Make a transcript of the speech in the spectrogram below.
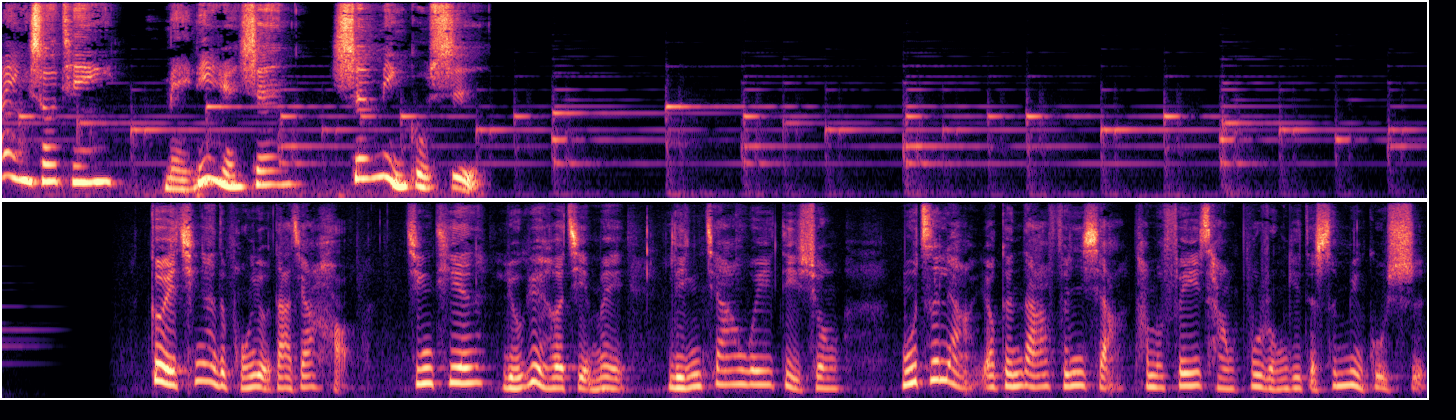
欢迎收听《美丽人生》生命故事。各位亲爱的朋友，大家好！今天刘月和姐妹林家威弟兄母子俩要跟大家分享他们非常不容易的生命故事。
